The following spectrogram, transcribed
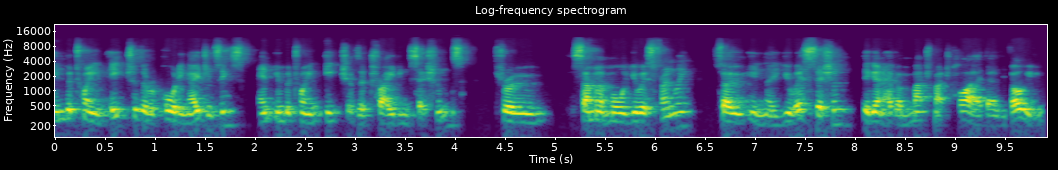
in between each of the reporting agencies and in between each of the trading sessions through some are more US friendly. So in the US session, they're going to have a much, much higher daily volume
